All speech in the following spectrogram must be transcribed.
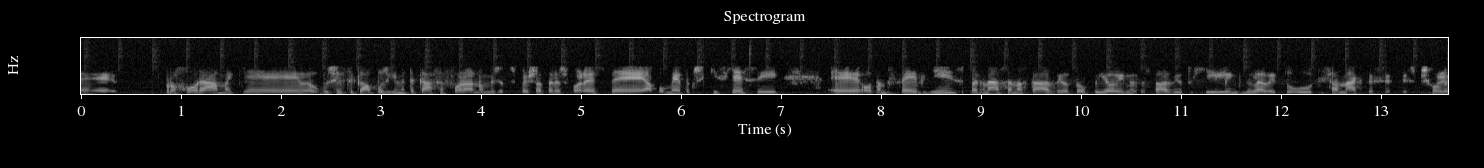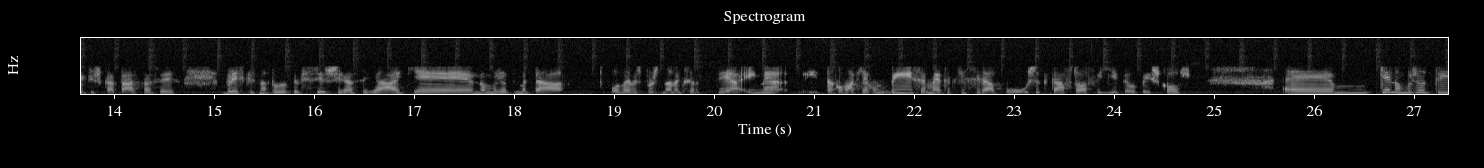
ε, προχωράμε και ουσιαστικά όπως γίνεται κάθε φορά νομίζω τις περισσότερες φορές ε, από μια τοξική σχέση ε, όταν φεύγεις περνάς σε ένα στάδιο το οποίο είναι το στάδιο του healing δηλαδή του, της ανάκτησης της ψυχολογικής σου κατάστασης βρίσκεις την αυτοδοτήθησή σου σιγά σιγά και νομίζω ότι μετά οδεύεις προς την ανεξαρτησία. Είναι, τα κομμάτια έχουν μπει σε μια τέτοια σειρά που ουσιαστικά αυτό αφηγείται ο δίσκος. Ε, και νομίζω ότι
